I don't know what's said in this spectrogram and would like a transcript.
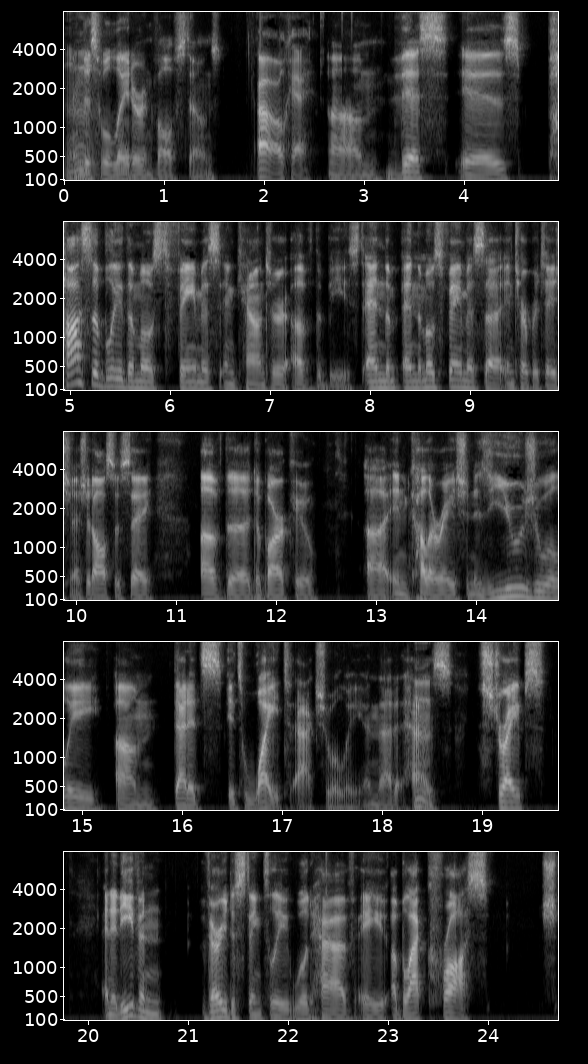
And this will later involve stones. Oh, okay. Um, this is possibly the most famous encounter of the beast, and the and the most famous uh, interpretation, I should also say, of the Dobhar-chú uh, in coloration is usually um, that it's it's white actually, and that it has stripes, and it even very distinctly would have a a black cross sh-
